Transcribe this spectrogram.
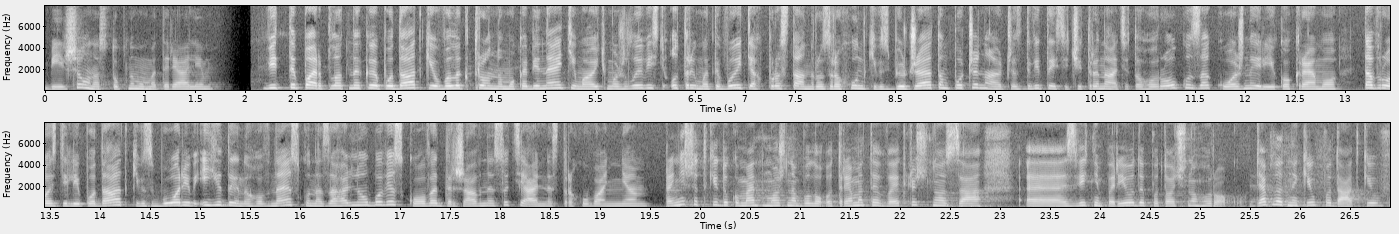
Більше у наступному матеріалі. Відтепер платники податків в електронному кабінеті мають можливість отримати витяг про стан розрахунків з бюджетом, починаючи з 2013 року за кожний рік окремо, та в розділі податків, зборів і єдиного внеску на загальнообов'язкове державне соціальне страхування. Раніше такий документ можна було отримати виключно за е, звітні періоди поточного року. Для платників податків,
